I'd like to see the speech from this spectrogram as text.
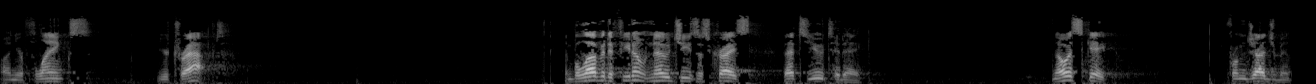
on your flanks. You're trapped. And, beloved, if you don't know Jesus Christ, that's you today. No escape from judgment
